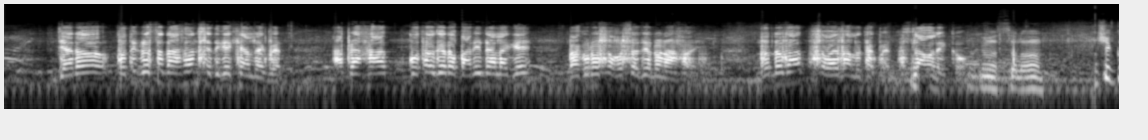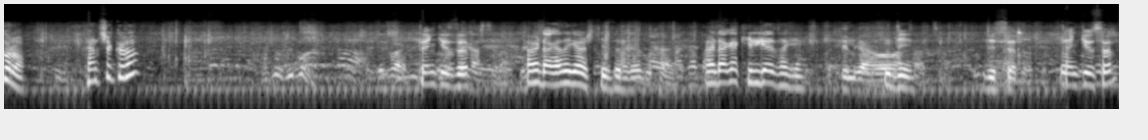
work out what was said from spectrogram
যেন ক্ষতিগ্রস্ত না হন, সেদিকে খেয়াল রাখবেন। আপনার হাত কোথাও যেন বাড়ি না লাগে বা কোনো সমস্যা যেন না হয়। ধন্যবাদ সবাই ভালো থাকবেন। আসসালামু আলাইকুম। আসসালাম। হ্যান্ডশেক করো। হ্যান্ডশেক করো। থ্যাংক ইউ স্যার আমি ঢাকা থেকে আসছি স্যার আমি ঢাকা খিলগাঁয়ে থাকি। জি। জি স্যার থ্যাংক ইউ স্যার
